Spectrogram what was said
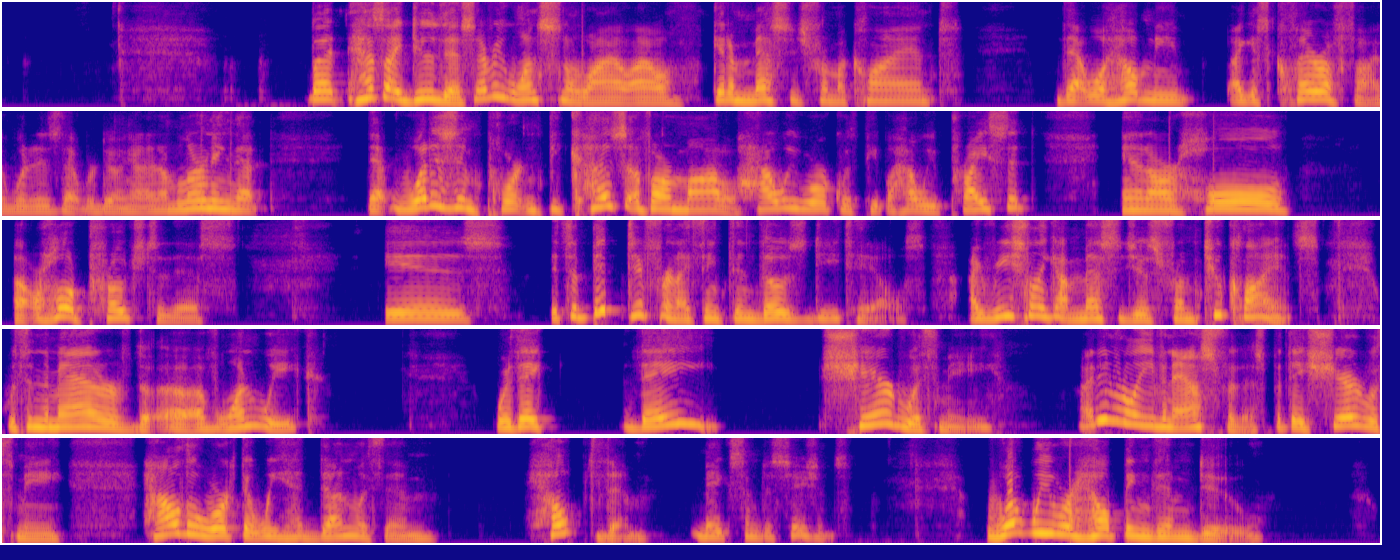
But as I do this, every once in a while, I'll get a message from a client that will help me, I guess, clarify what it is that we're doing. And I'm learning that that what is important because of our model, how we work with people, how we price it, and our whole uh, our whole approach to this is it's a bit different, I think, than those details. I recently got messages from two clients within the matter of the uh, of one week where they they shared with me, I didn't really even ask for this, but they shared with me how the work that we had done with them helped them make some decisions. What we were helping them do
